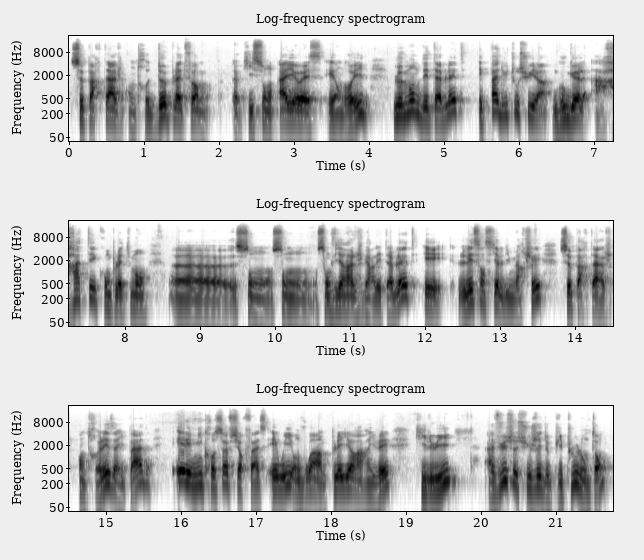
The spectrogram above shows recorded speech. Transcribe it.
se partage entre deux plateformes euh, qui sont iOS et Android, le monde des tablettes n'est pas du tout celui-là. Google a raté complètement euh, son, son, virage vers les tablettes et l'essentiel du marché se partage entre les iPads et les Microsoft Surface. Et oui, on voit un player arriver qui, lui, a vu ce sujet depuis plus longtemps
